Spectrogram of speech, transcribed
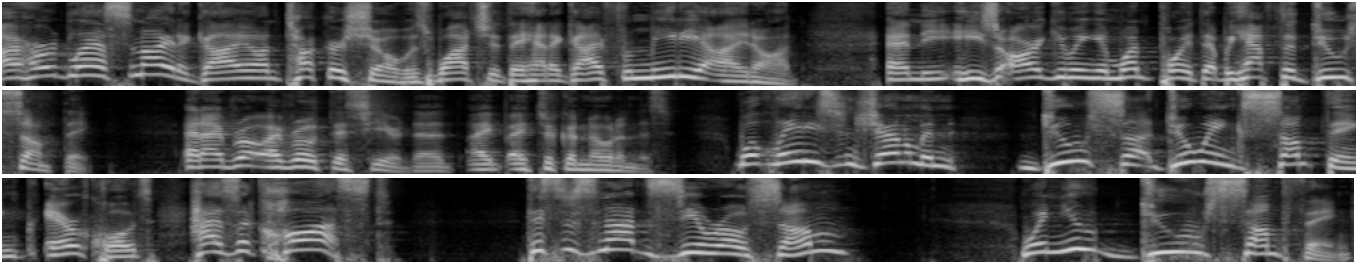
I heard last night a guy on Tucker show was watching. They had a guy from Mediaite on, and the, he's arguing in one point that we have to do something. And I wrote I wrote this here. That I, I took a note on this. Well, ladies and gentlemen, do so, doing something air quotes has a cost. This is not zero sum. When you do something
